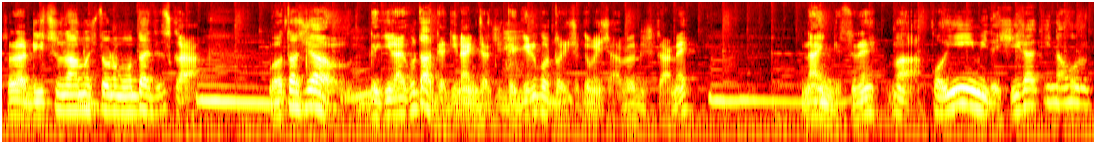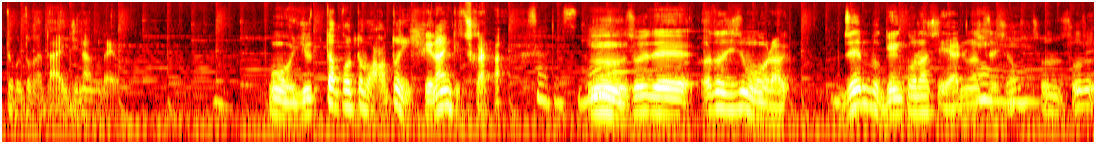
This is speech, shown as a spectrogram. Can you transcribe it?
それはリスナーの人の問題ですから、私はできないことはできないんだしできることを一生懸命しゃべるしかね、ないんですね。まあこういい意味で開き直るってことが大事なんだよ。もう言った言葉後に聞けないんですから。そうですね、うん、それで私もほら全部原稿なしでやりますでしょ、えー、そそれ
